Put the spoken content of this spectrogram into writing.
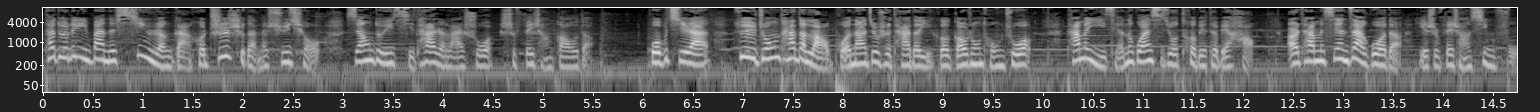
他对另一半的信任感和支持感的需求，相对于其他人来说是非常高的。果不其然，最终他的老婆呢，就是他的一个高中同桌，他们以前的关系就特别特别好，而他们现在过得也是非常幸福。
